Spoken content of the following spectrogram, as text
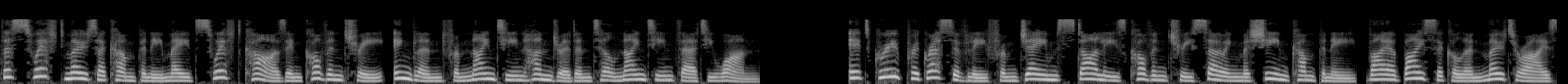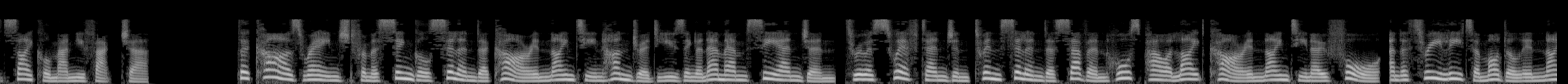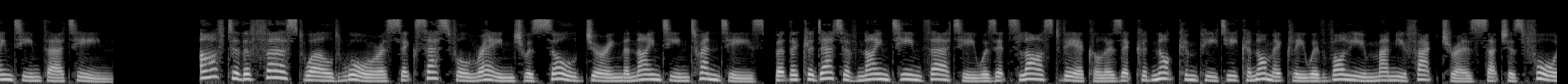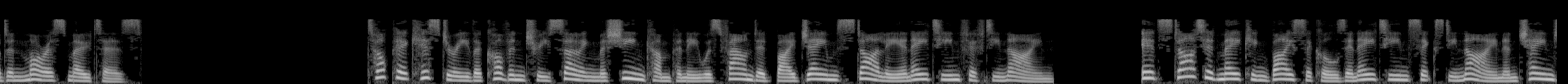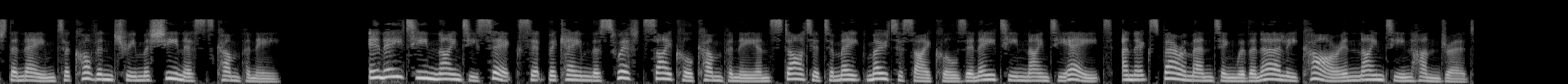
The Swift Motor Company made Swift cars in Coventry, England from 1900 until 1931. It grew progressively from James Starley's Coventry Sewing Machine Company, via bicycle and motorised cycle manufacture. The cars ranged from a single-cylinder car in 1900 using an MMC engine, through a Swift engine twin-cylinder 7-horsepower light car in 1904, and a 3-litre model in 1913. After the First World War a successful range was sold during the 1920s, but the Cadet of 1930 was its last vehicle as it could not compete economically with volume manufacturers such as Ford and Morris Motors. Topic history The Coventry Sewing Machine Company was founded by James Starley in 1859. It started making bicycles in 1869 and changed the name to Coventry Machinists Company. In 1896 it became the Swift Cycle Company and started to make motorcycles in 1898, and experimenting with an early car in 1900.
